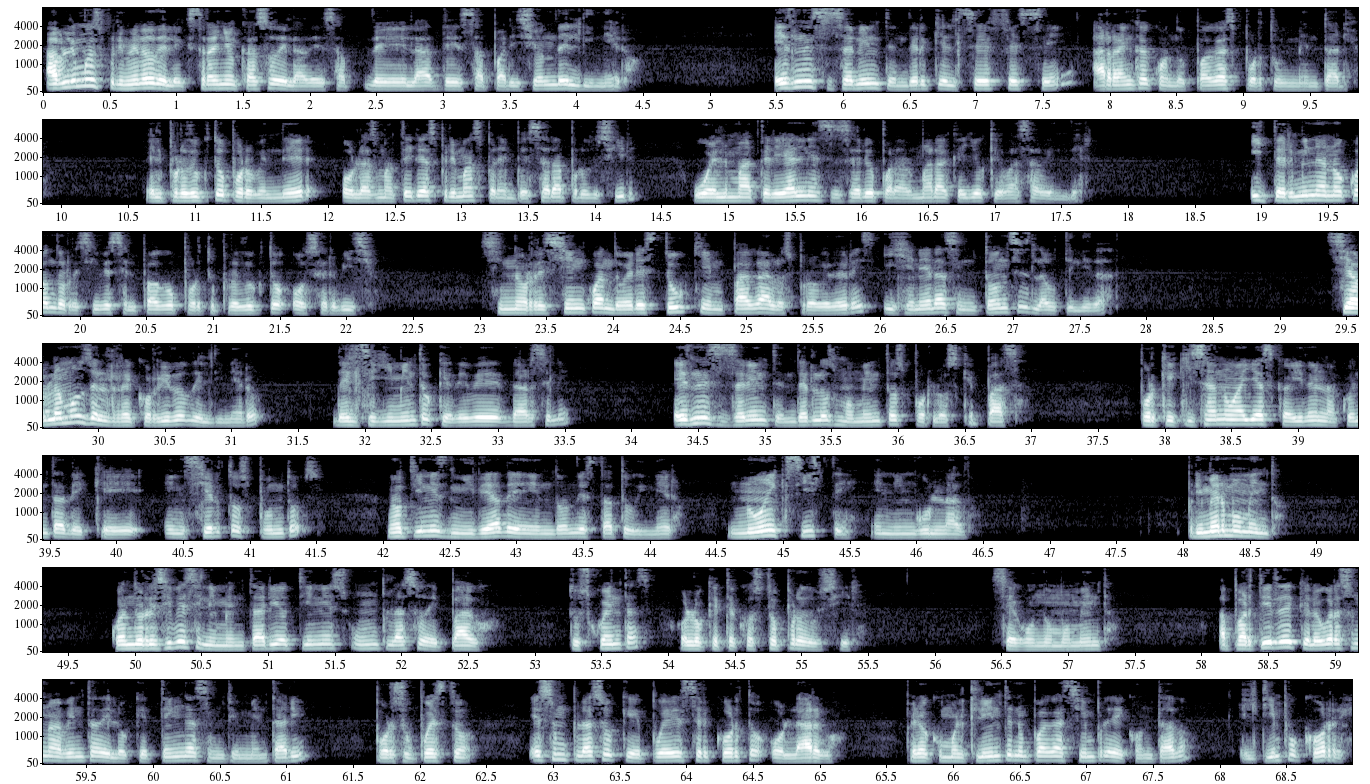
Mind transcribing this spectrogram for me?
Hablemos primero del extraño caso de la, de la desaparición del dinero. Es necesario entender que el CFC arranca cuando pagas por tu inventario, el producto por vender o las materias primas para empezar a producir o el material necesario para armar aquello que vas a vender. Y termina no cuando recibes el pago por tu producto o servicio, sino recién cuando eres tú quien paga a los proveedores y generas entonces la utilidad. Si hablamos del recorrido del dinero, del seguimiento que debe dársele, es necesario entender los momentos por los que pasa, porque quizá no hayas caído en la cuenta de que en ciertos puntos no tienes ni idea de en dónde está tu dinero. No existe en ningún lado. Primer momento. Cuando recibes el inventario tienes un plazo de pago, tus cuentas o lo que te costó producir. Segundo momento. A partir de que logras una venta de lo que tengas en tu inventario, por supuesto, es un plazo que puede ser corto o largo, pero como el cliente no paga siempre de contado, el tiempo corre.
